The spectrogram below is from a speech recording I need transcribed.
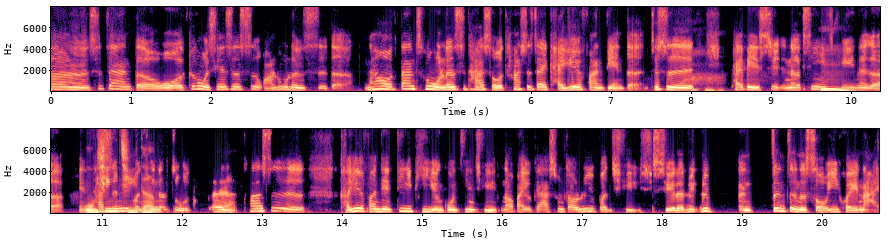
嗯，是这样的，我跟我先生是网络认识的。然后当初我认识他的时候，他是在凯悦饭店的，就是台北市那个信义区那个五星级的。的主，嗯，他是凯悦饭店第一批员工进去，老板有给他送到日本去学了日日本真正的手艺回来。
